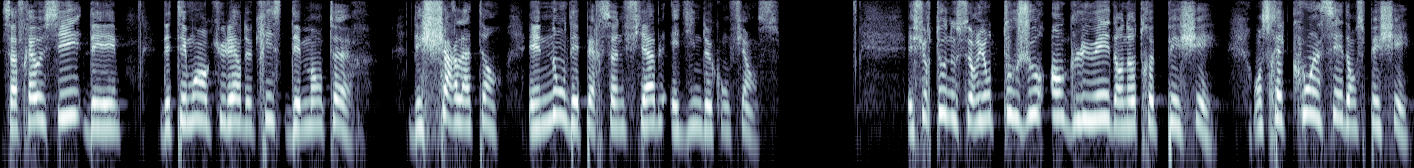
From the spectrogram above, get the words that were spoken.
Ça ferait aussi des, des témoins oculaires de Christ, des menteurs, des charlatans, et non des personnes fiables et dignes de confiance. Et surtout, nous serions toujours englués dans notre péché. On serait coincés dans ce péché.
